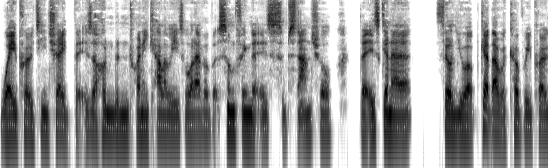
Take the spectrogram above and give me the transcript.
whey protein shake that is 120 calories or whatever, but something that is substantial, that is going to fill you up, get that recovery pro-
